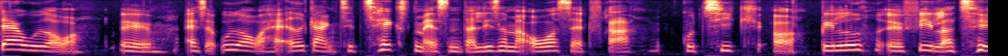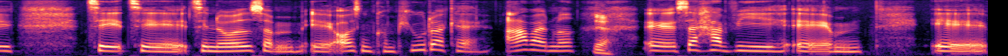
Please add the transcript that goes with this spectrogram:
derudover Øh, altså udover at have adgang til tekstmassen, der ligesom er oversat fra gotik og billedfiler til, til, til, til noget, som øh, også en computer kan arbejde med, ja. øh, så har vi øh, øh,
